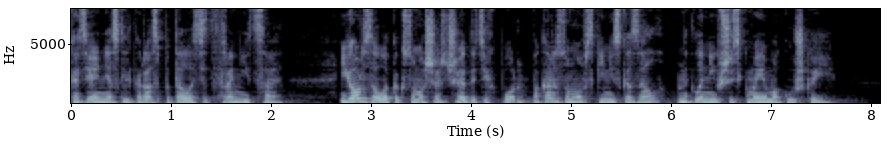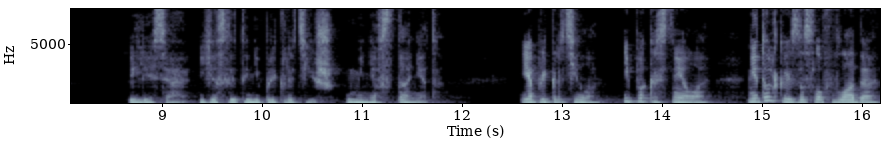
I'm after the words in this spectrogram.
хотя я несколько раз пыталась отстраниться. Ёрзала, как сумасшедшая до тех пор, пока Разумовский не сказал, наклонившись к моей макушкой. «Леся, если ты не прекратишь, у меня встанет». Я прекратила и покраснела. Не только из-за слов Влада,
